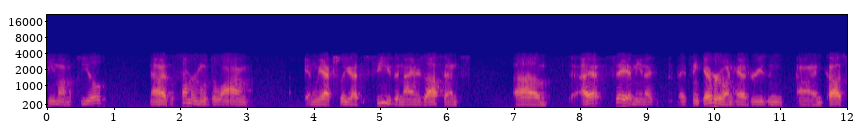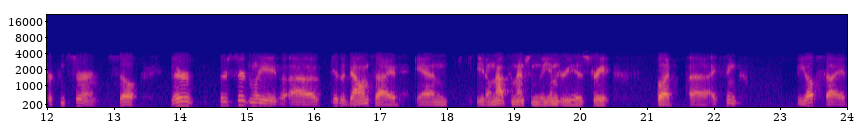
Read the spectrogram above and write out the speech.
team on the field. Now, as the summer moved along, and we actually got to see the Niners offense. Um, I have to say, I mean, I I think everyone had reason uh, and cause for concern. So there there certainly uh, is a downside, and you know, not to mention the injury history, but uh, I think the upside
